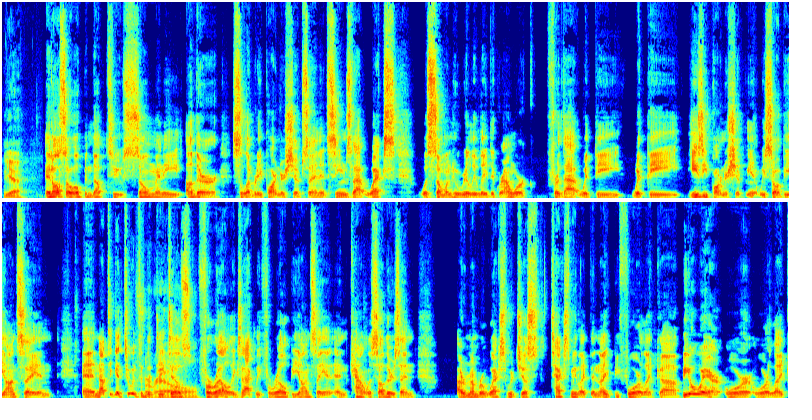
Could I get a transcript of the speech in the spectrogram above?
Yeah. it also opened up to so many other celebrity partnerships and it seems that Wex was someone who really laid the groundwork for that with the with the Yeezy partnership. You know, we saw Beyonce and and not to get too into the details, Pharrell, exactly, Pharrell, Beyonce, and, and countless others. And I remember Wex would just text me like the night before, like uh, "Be aware," or or like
